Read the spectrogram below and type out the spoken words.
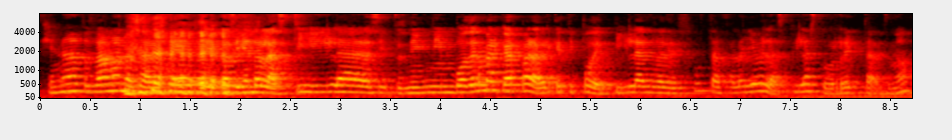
Dije, no, pues vámonos a ver, consiguiendo las pilas y pues ni, ni poder marcar para ver qué tipo de pilas, era de puta, ojalá lleve las pilas correctas, ¿no?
